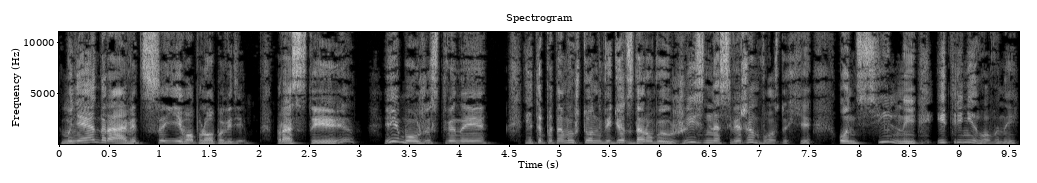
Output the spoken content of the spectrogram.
мне нравятся его проповеди. Простые и мужественные. Это потому, что он ведет здоровую жизнь на свежем воздухе. Он сильный и тренированный,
